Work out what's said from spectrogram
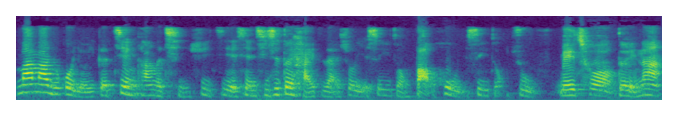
妈妈如果有一个健康的情绪界限，其实对孩子来说也是一种保护，也是一种祝福。没错，对，那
